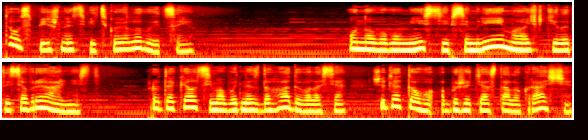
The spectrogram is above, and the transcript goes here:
та успішною світською левицею. У новому місті всі мрії мають втілитися в реальність. Проте Келсі, мабуть, не здогадувалася, що для того, аби життя стало краще,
